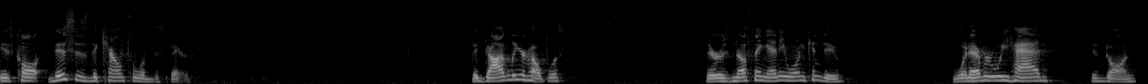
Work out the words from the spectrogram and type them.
is called this is the counsel of despair. The godly are helpless. There is nothing anyone can do. Whatever we had is gone.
